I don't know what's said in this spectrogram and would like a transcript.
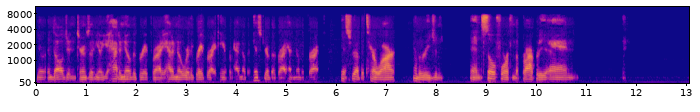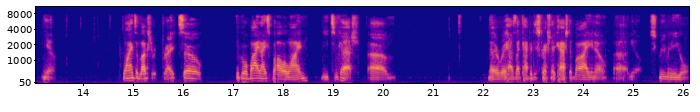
know, indulge in, in terms of you know you had to know the grape variety, had to know where the grape variety came from, had to know the history of the variety, had to know the history of the terroir in the region, and so forth, and the property, and you know, wine's a luxury, right? So to go buy a nice bottle of wine, you need some cash. Um, not everybody has that type of discretionary cash to buy, you know, uh, you know, Screaming Eagle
